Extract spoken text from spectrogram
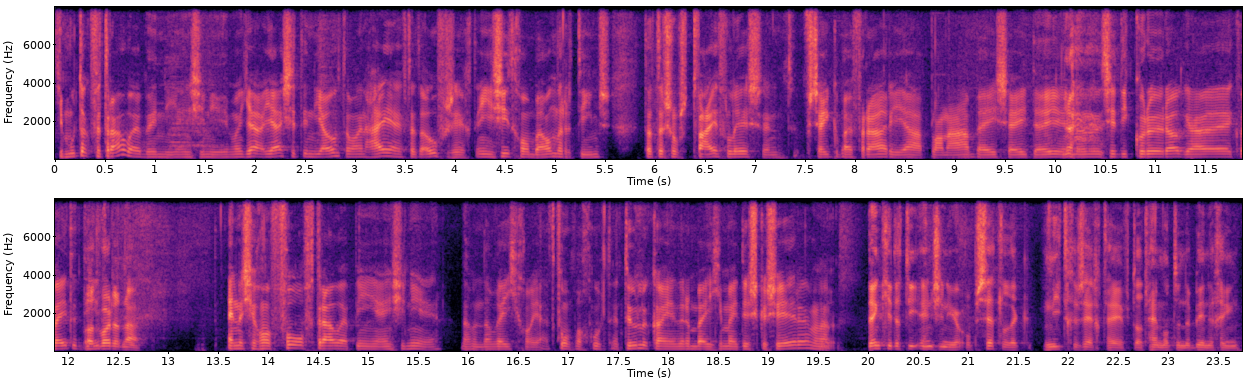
Je moet ook vertrouwen hebben in die engineer. Want ja, jij zit in die auto en hij heeft het overzicht. En je ziet gewoon bij andere teams dat er soms twijfel is. En zeker bij Ferrari, ja, plan A, B, C, D. En dan zit die coureur ook, ja, ik weet het Wat niet. wordt het nou? En als je gewoon vol vertrouwen hebt in je engineer, dan, dan weet je gewoon, ja, het komt wel goed. Natuurlijk kan je er een beetje mee discussiëren. Maar Denk je dat die engineer opzettelijk niet gezegd heeft dat Hamilton er binnen ging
